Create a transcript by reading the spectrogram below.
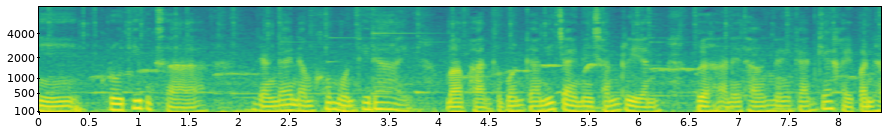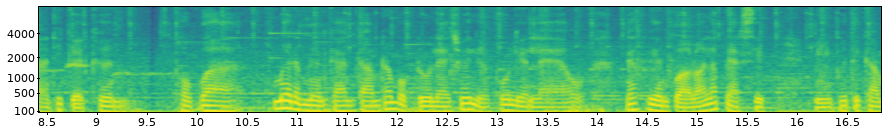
นี้ครูที่ปรึกษายังได้นำข้อมูลที่ได้ มาผ่านกระบวนการวิจัยในชั้นเรียน เพื่อหาในวทางในการแก้ไขปัญหาที่เกิดขึ้น พบว่าเมื่อดำเนินการตามระบบดูแลช่วยเหลือผู้เรียนแล้ว นักเรียนกว่าร้อยละ80 มีพฤติกรรม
